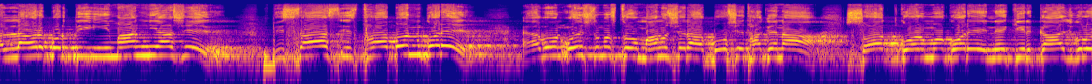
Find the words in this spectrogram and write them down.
আল্লাহর প্রতি ইমান নিয়ে আসে, বিশ্বাস স্থাপন করে এবং ওই সমস্ত মানুষেরা বসে থাকে না। সৎ কর্ম করে, নেকির কাজগুলো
